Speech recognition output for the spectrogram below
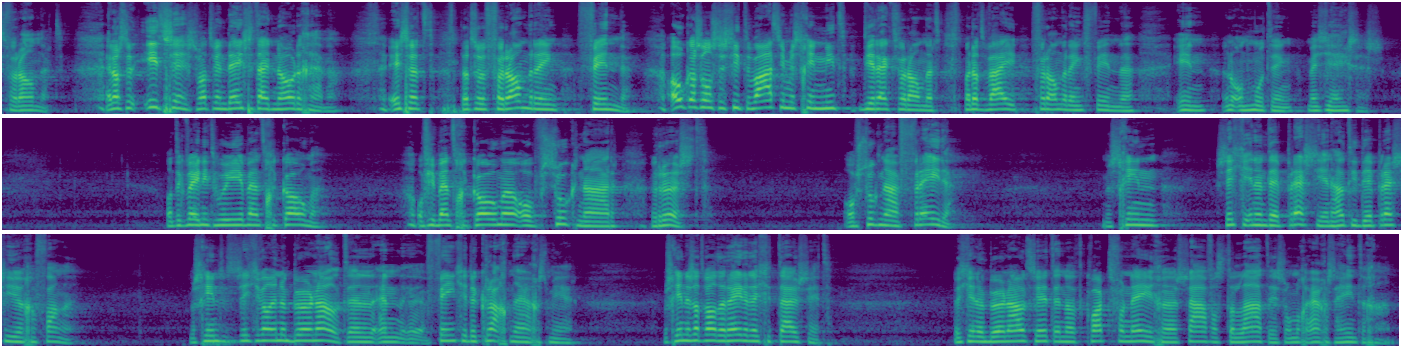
veranderd. En als er iets is wat we in deze tijd nodig hebben, is het dat we verandering vinden. Ook als onze situatie misschien niet direct verandert, maar dat wij verandering vinden in een ontmoeting met Jezus. Want ik weet niet hoe je hier bent gekomen. Of je bent gekomen op zoek naar rust. Op zoek naar vrede. Misschien zit je in een depressie en houdt die depressie je gevangen. Misschien zit je wel in een burn-out en, en eh, vind je de kracht nergens meer. Misschien is dat wel de reden dat je thuis zit. Dat je in een burn-out zit en dat kwart voor negen s'avonds te laat is om nog ergens heen te gaan.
